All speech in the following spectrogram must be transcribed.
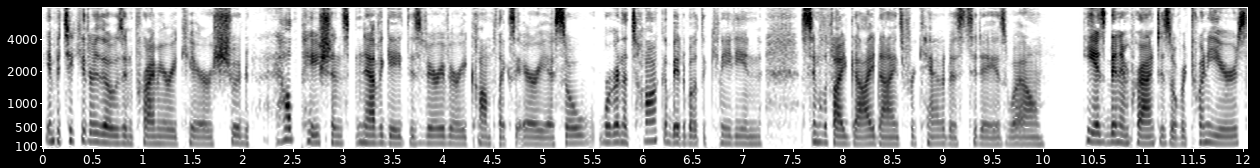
in particular those in primary care, should help patients navigate this very, very complex area. So, we're going to talk a bit about the Canadian simplified guidelines for cannabis today as well. He has been in practice over 20 years,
